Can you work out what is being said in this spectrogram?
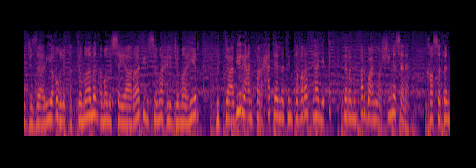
الجزائرية أغلقت تماما أمام السيارات للسماح للجماهير بالتعبير عن فرحتها التي انتظرتها لأكثر من 24 سنة خاصة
